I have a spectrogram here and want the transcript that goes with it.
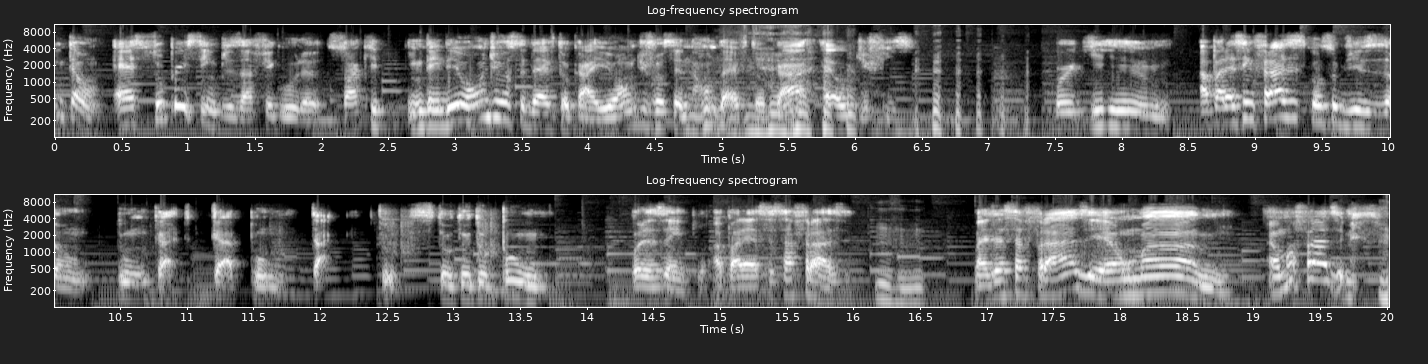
Então, é super simples a figura, só que entender onde você deve tocar e onde você não deve tocar é o difícil. Porque aparecem frases com subdivisão. Tum, cat, cat, pum, tac, tu, tu, tu, tu, pum. Por exemplo, aparece essa frase. Uhum. Mas essa frase é uma é uma frase mesmo,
